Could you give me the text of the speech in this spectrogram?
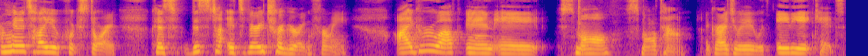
I'm going to tell you a quick story because this time it's very triggering for me. I grew up in a small, small town. I graduated with 88 kids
